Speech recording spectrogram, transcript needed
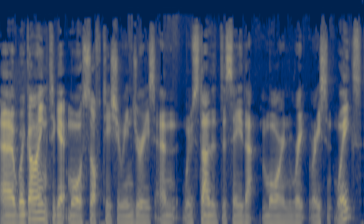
Uh, we're going to get more soft tissue injuries, and we've started to see that more in re- recent weeks.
